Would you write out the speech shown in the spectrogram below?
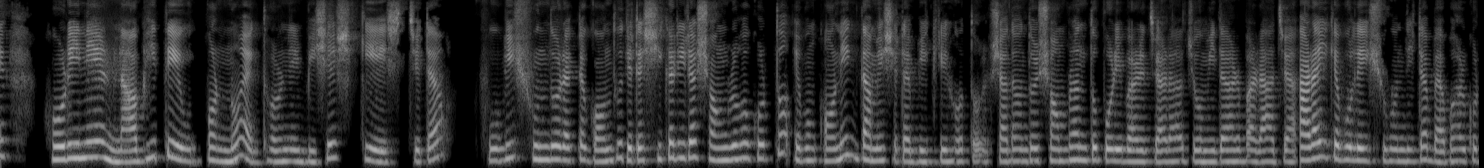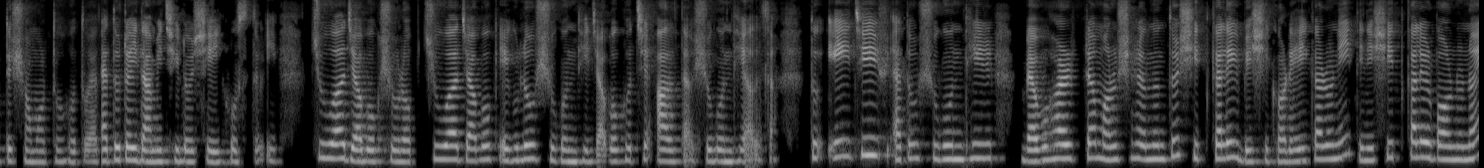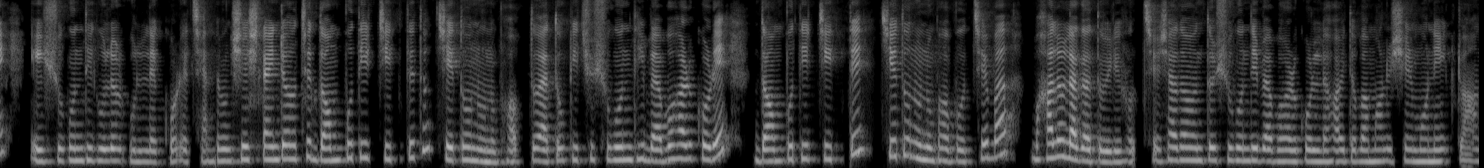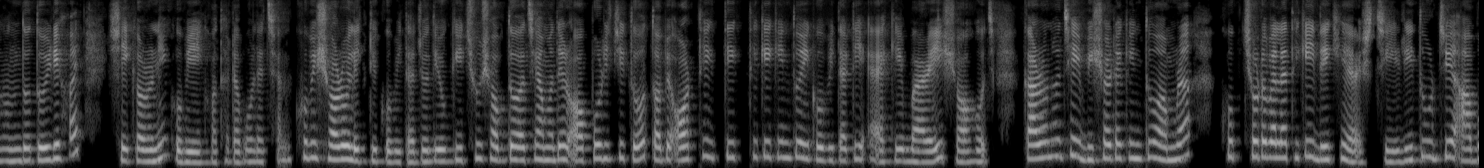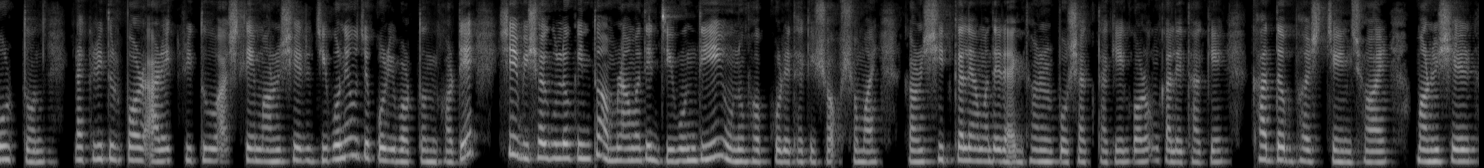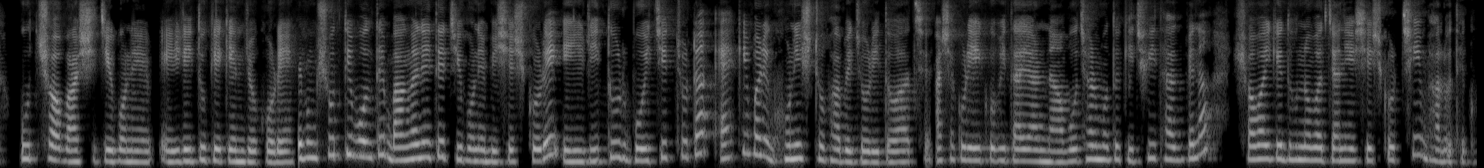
হরিণের নাভিতে উৎপন্ন এক ধরনের বিশেষ কেশ যেটা খুবই সুন্দর একটা গন্ধ যেটা শিকারীরা সংগ্রহ করত এবং অনেক দামে সেটা বিক্রি হতো। সাধারণত সম্ভ্রান্ত পরিবারের যারা জমিদার বা রাজা তারাই কেবল এই সুগন্ধিটা ব্যবহার করতে সমর্থ হতো। এতটাই দামি ছিল সেই কস্তুরী। চুয়া যাবক সৌরভ, চুয়া যাবক এগুলোও সুগন্ধি। যাবক হচ্ছে আলতা, সুগন্ধি আলতা। তো এই যে এত সুগন্ধির ব্যবহারটা মানুষ সাধারণত শীতকালেই বেশি করে। এই কারণেই তিনি শীতকালের বর্ণনায় এই সুগন্ধিগুলোর উল্লেখ করেছেন। এবং শেষ লাইনটা হচ্ছে দম্পতির চিত্তে তো চেতন অনুভব। অনুভব। তো এত কিছু সুগন্ধি ব্যবহার করে দম্পতির চিত্তে চেতন অনুভব হচ্ছে বা ভালো লাগা তৈরি হচ্ছে। সাধারণত সুগন্ধি ব্যবহার করলে হয়তো বা মানুষের মনে একটু আনন্দ তৈরি হয়। সেই কারণেই কবি এই কথাটা বলেছেন। খুবই সরল একটি কবিতা। যদিও কিছু শব্দ আছে আমাদের অপরিচিত, তবে অর্থের দিক থেকে কিন্তু এই কবিতাটি একেবারেই সহজ। কারণ হচ্ছে এই বিষয়টা কিন্তু আমরা খুব ছোটবেলা থেকেই দেখে আসছি। ঋতুর যে আবর্তন, এক ঋতুর পর আরেক ঋতু আসলে মানুষের জীবনেও যে পরিবর্তন ঘটে, সেই বিষয়গুলো কিন্তু আমরা আমাদের জীবন দিয়েই অনুভব করে থাকি সবসময়। কারণ শীতকালে আমাদের এক ধরনের পোশাক থাকে, গরমকালে থাকে, খাদ্যাভ্যাস চেঞ্জ হয়, মানুষের উৎসব আসে জীবনে এই ঋতুকে কেন্দ্র করে এবং সত্যি বলতে বাঙালিদের জীবনে বিশেষ করে এই ঋতুর বৈচিত্র্যটা একেবারে ঘনিষ্ঠভাবে জড়িত আছে। আশা করি এই কবিতায় আর না বোঝার মতো কিছুই থাকবে না। সবাইকে ধন্যবাদ জানিয়ে শেষ করছি। ভালো থেকো।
